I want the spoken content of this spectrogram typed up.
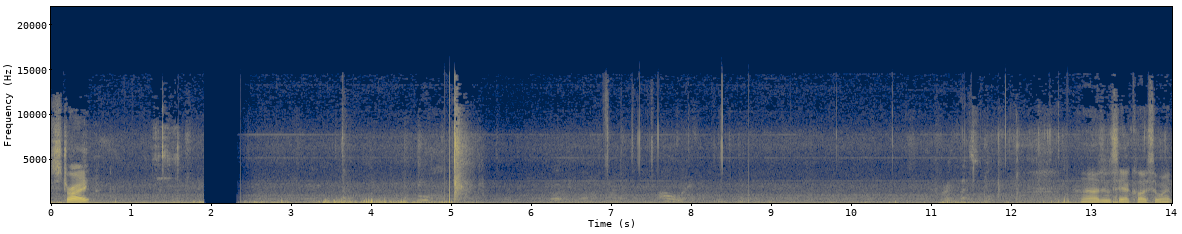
Straight. No, I didn't see how close it went.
